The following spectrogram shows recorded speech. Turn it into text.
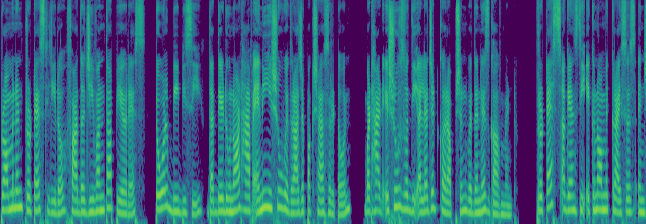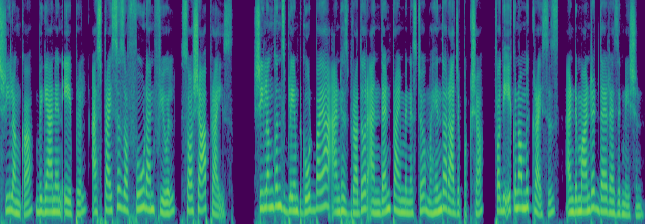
prominent protest leader Father Jeevantha Peiris told BBC that they do not have any issue with Rajapaksa's return but had issues with the alleged corruption within his government. Protests against the economic crisis in Sri Lanka began in April as prices of food and fuel saw sharp rise. Sri Lankans blamed Gotabaya and his brother and then Prime Minister Mahinda Rajapaksa for the economic crisis and demanded their resignation.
